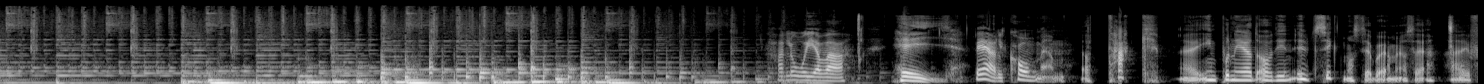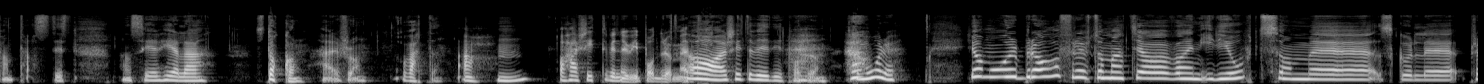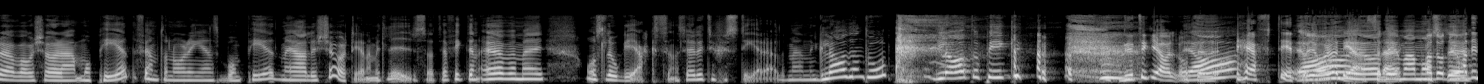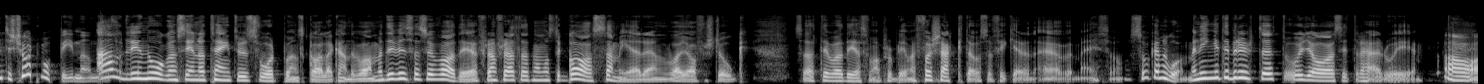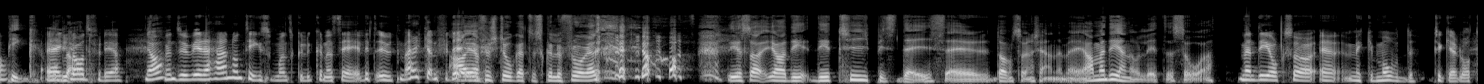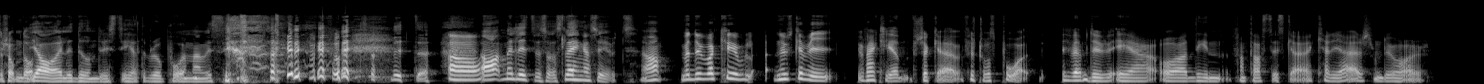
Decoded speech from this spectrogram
Hallå Eva! Hej! Välkommen! Ja, tack! Jag är imponerad av din utsikt måste jag börja med att säga. Här är fantastiskt. Man ser hela Stockholm härifrån och vatten. Ah. Mm. Och här sitter vi nu i poddrummet. Ja, här sitter vi i ditt poddrum. Hur mår du? Jag mår bra förutom att jag var en idiot som eh, skulle pröva att köra moped, 15-åringens moped, men jag har aldrig kört i hela mitt liv. Så att jag fick den över mig och slog i axeln, så jag är lite justerad. Men glad ändå, glad och pigg. Det tycker jag låter Ja. häftigt att Ja, göra det. ja, sådär. det man måste- Vadå, du hade inte kört moppe innan? Aldrig någonsin och tänkt hur svårt på en skala kan det vara, men det visar sig vara det. Framförallt att man måste gasa mer än vad jag förstod. Så att det var det som var problemet. För sakta och så fick jag den över mig. Så, så kan det gå. Men inget är brutet och jag sitter här och är Ja, pigg och jag är glad. glad för det. Ja. Men du, är det här någonting som man skulle kunna säga är lite utmärkande för dig? Ja, jag förstod att du skulle fråga. ja, det är, så, ja det, det är typiskt dig, säger de som känner mig. Ja, men det är nog lite så. att Men det är också eh, mycket mod, tycker jag det låter som då. Ja, eller dumdristighet, det beror på hur man vill se lite. Ja. Ja, men lite så, slängas ut. Ja. Men du, vad kul. Nu ska vi verkligen försöka förstå oss på vem du är och din fantastiska karriär som du har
